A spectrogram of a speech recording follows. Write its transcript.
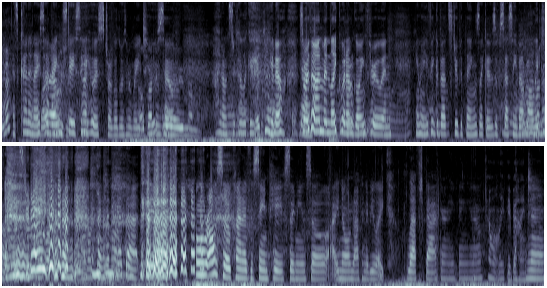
It's kind of nice having Stacy, who has struggled with her weight too. So I don't stick like a, you know, sore thumb and like what I'm going through and. You know, you think about stupid things like I was obsessing about lollipops yesterday. and you kind of get that. Yeah. well, we're also kind of the same pace. I mean, so I know I'm not going to be like left back or anything. You know. I won't leave you behind. No.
